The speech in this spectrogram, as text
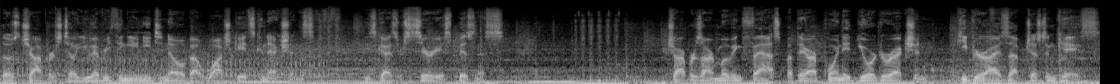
Those choppers tell you everything you need to know about Watchgate's connections. These guys are serious business. Choppers aren't moving fast, but they are pointed your direction. Keep your eyes up just in case.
